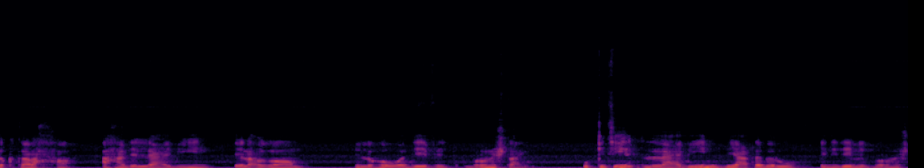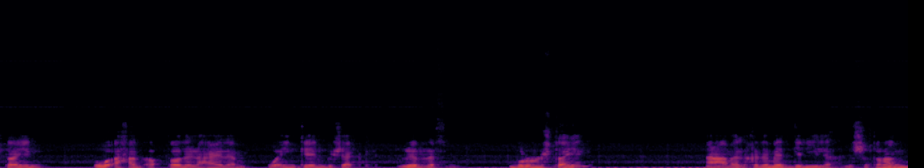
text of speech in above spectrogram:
اقترحها أحد اللاعبين العظام اللي هو ديفيد برونشتاين والكتير اللاعبين بيعتبروا إن ديفيد برونشتاين هو أحد أبطال العالم وإن كان بشكل غير رسمي. برونشتاين عمل خدمات جليلة للشطرنج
